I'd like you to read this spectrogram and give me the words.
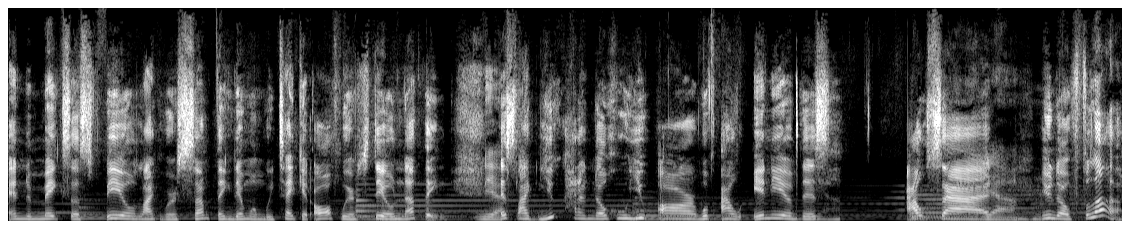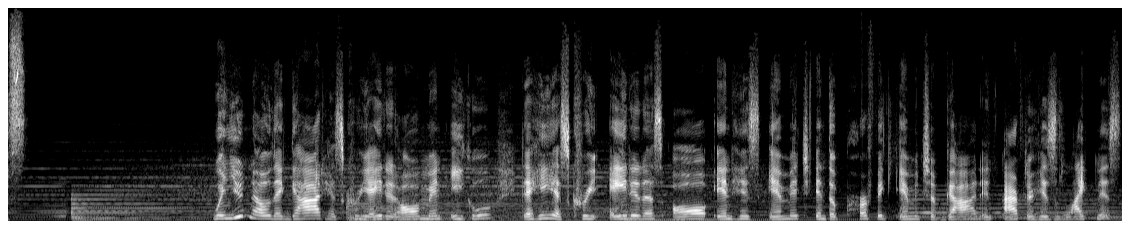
and it makes us feel like we're something. Then when we take it off, we're still nothing. Yeah. It's like you gotta know who you are without any of this outside, Yeah. you mm-hmm. know, fluff. When you know that God has created all men equal, that He has created us all in His image, in the perfect image of God and after His likeness,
